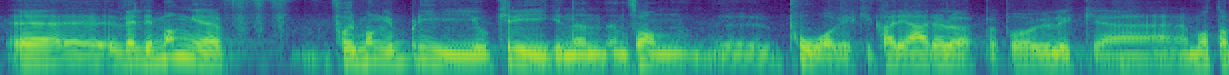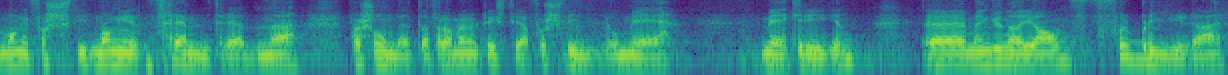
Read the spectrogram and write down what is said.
Uh, veldig mange, For mange blir jo krigen en, en sånn påvirker karriereløpet på ulike måter. Mange, mange fremtredende personligheter fra mellomkrigstida forsvinner jo med med krigen. Men Gunnar Jan forblir der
